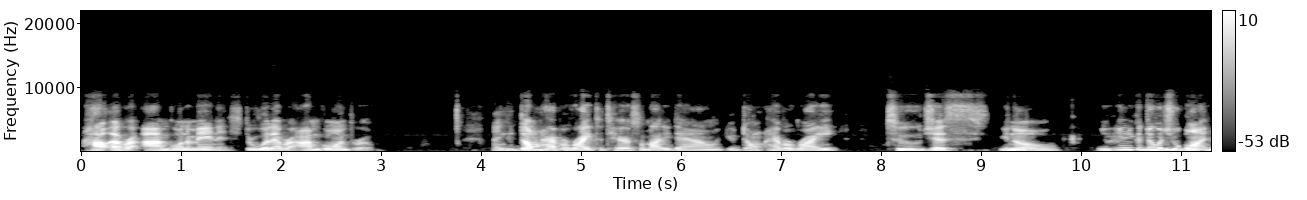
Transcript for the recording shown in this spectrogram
however I'm going to manage through whatever I'm going through. And you don't have a right to tear somebody down. You don't have a right to just, you know, you, you can do what you want.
